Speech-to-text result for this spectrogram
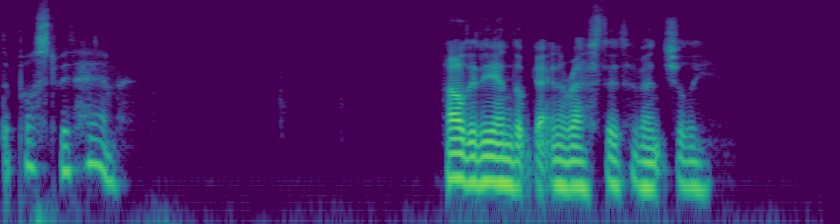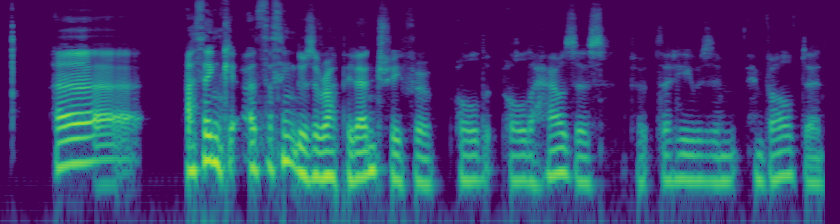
the bust with him. How did he end up getting arrested eventually? Uh, I think I think there was a rapid entry for all the, all the houses for, that he was in, involved in.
